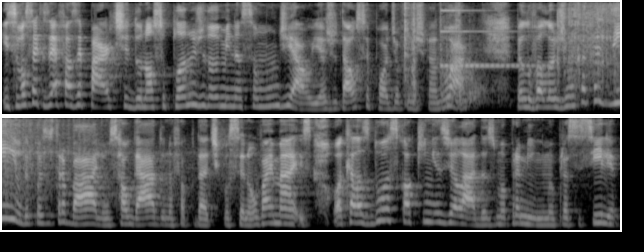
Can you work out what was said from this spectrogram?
E se você quiser fazer parte do nosso plano de dominação mundial e ajudar o Cepode a continuar no ar, pelo valor de um cafezinho depois do trabalho, um salgado na faculdade que você não vai mais, ou aquelas duas coquinhas geladas, uma para mim e uma para Cecília,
